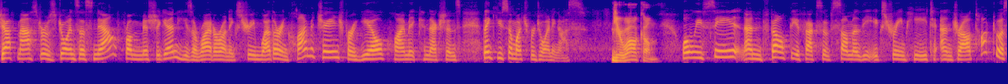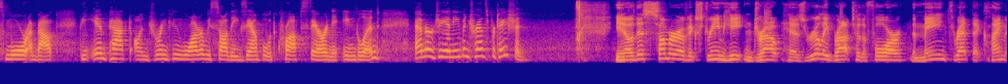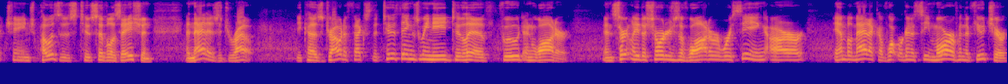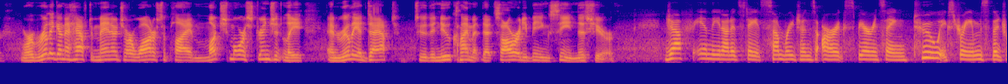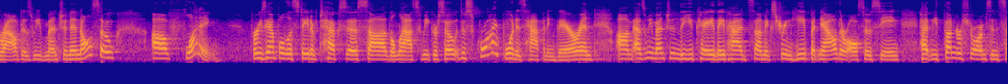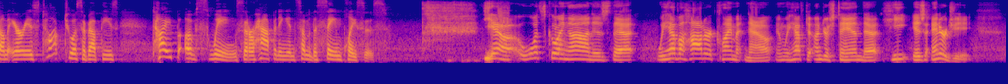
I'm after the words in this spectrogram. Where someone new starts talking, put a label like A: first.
A: Jeff Masters joins us now from Michigan. He's a writer on extreme weather and climate change for Yale Climate Connections. Thank you so much for joining us.
B: You're welcome.
A: Well, we've seen and felt the effects of some of the extreme heat and drought. Talk to us more about the impact on drinking water. We saw the example with crops there in England, energy, and even transportation.
B: You know, this summer of extreme heat and drought has really brought to the fore the main threat that climate change poses to civilization, and that is drought. Because drought affects the two things we need to live food and water. And certainly the shortages of water we're seeing are emblematic of what we're going to see more of in the future. We're really going to have to manage our water supply much more stringently and really adapt to the new climate that's already being seen this year.
A: Jeff, in the United States, some regions are experiencing two extremes the drought, as we've mentioned, and also uh, flooding. For example, the state of Texas, uh, the last week or so. Describe what is happening there. And um, as we mentioned in the UK, they've had some extreme heat, but now they're also seeing heavy thunderstorms in some areas. Talk to us about these type of swings that are happening in some of the same places.
B: Yeah, what's going on is that we have a hotter climate now, and we have to understand that heat is energy.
